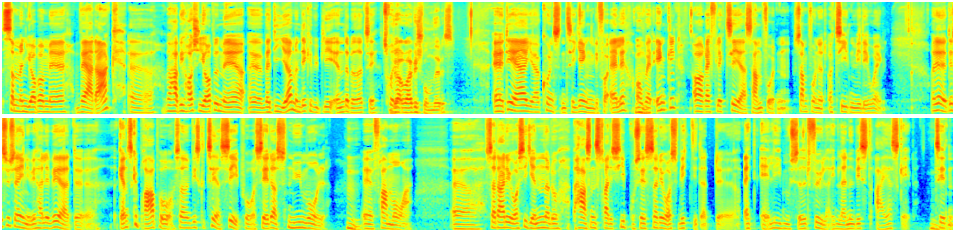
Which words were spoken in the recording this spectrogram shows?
som man jobber med hver dag. Uh, har vi har også jobbet med uh, værdier, men det kan vi blive endda bedre til. Tror Hvad, hvad er visionen deres? Uh, det er at gøre kunsten tilgængelig for alle og mm. hvert enkelt, og reflektere samfundet, samfundet og tiden, vi lever i. Og det, det synes jeg egentlig, vi har leveret uh, ganske bra på, så vi skal til at se på og sætte os nye mål mm. uh, fremover. Uh, så der er det jo også igen, når du har sådan en strategiproces, så er det jo også vigtigt, at, at alle i museet føler en eller anden vist ejerskab mm. til den.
